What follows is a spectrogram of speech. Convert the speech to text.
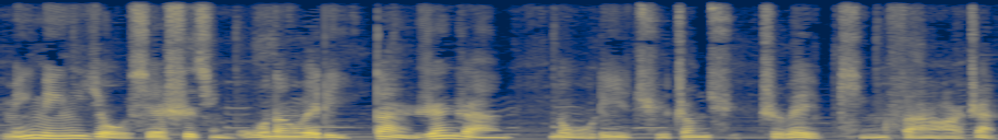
明明有些事情无能为力，但仍然努力去争取，只为平凡而战。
